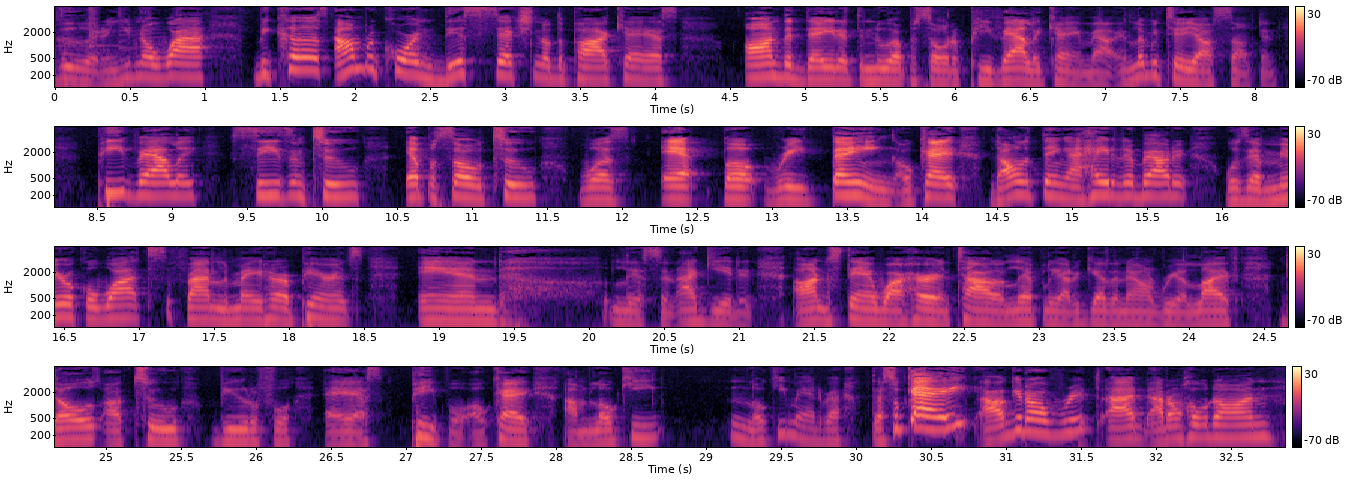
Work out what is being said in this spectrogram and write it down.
Good. And you know why? Because I'm recording this section of the podcast on the day that the new episode of P Valley came out. And let me tell y'all something P Valley season two, episode two was everything. Okay. The only thing I hated about it was that Miracle Watts finally made her appearance. And listen, I get it. I understand why her and Tyler Lepley are together now in real life. Those are two beautiful ass people. Okay. I'm low key low key mad about. That's okay. I'll get over it. I, I don't hold on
